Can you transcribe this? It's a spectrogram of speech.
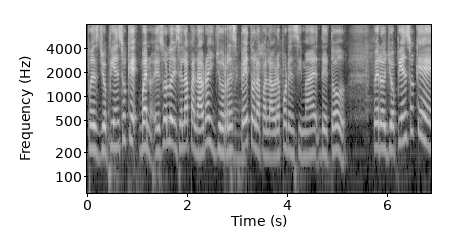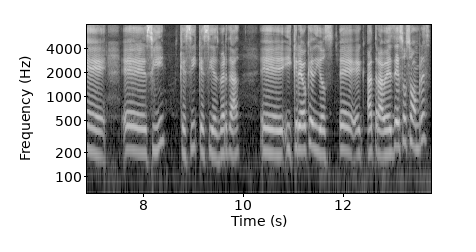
Pues yo pienso que, bueno, eso lo dice la palabra y yo respeto la palabra por encima de, de todo. Pero yo pienso que eh, sí, que sí, que sí es verdad. Eh, y creo que Dios, eh, a través de esos hombres,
